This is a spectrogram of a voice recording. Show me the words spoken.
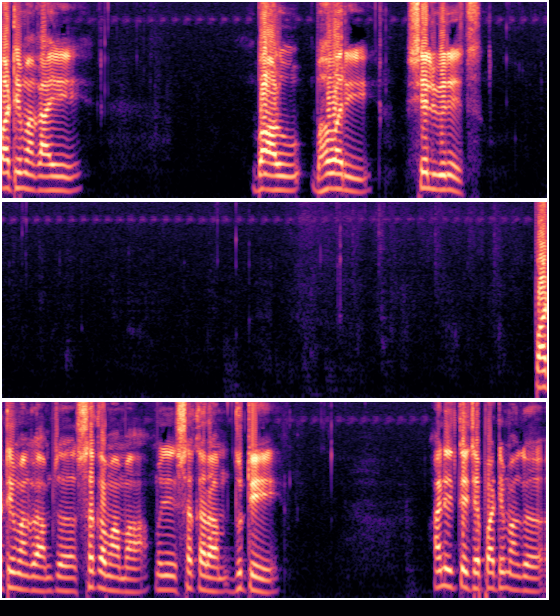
पाठीमाग आहे बाळू भवारी शेलविरेच. पाठीमागं आमचं सकामामा म्हणजे सकाराम दुटे. आणि त्याच्या पाठीमागं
